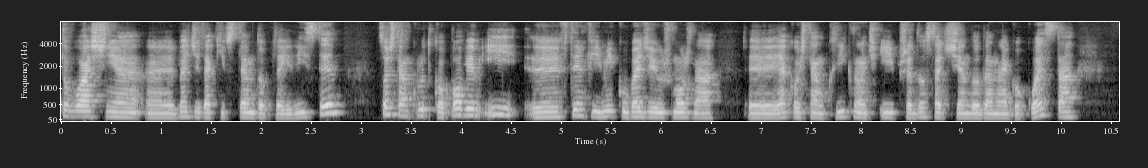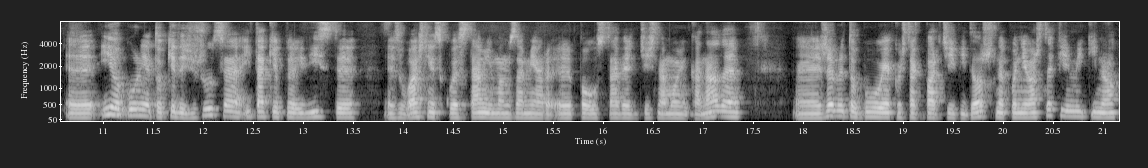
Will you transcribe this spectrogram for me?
to właśnie będzie taki wstęp do playlisty. Coś tam krótko powiem i w tym filmiku będzie już można jakoś tam kliknąć i przedostać się do danego questa. I ogólnie to kiedyś wrzucę i takie playlisty właśnie z questami mam zamiar poustawiać gdzieś na moim kanale. E, żeby to było jakoś tak bardziej widoczne, ponieważ te filmiki no,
